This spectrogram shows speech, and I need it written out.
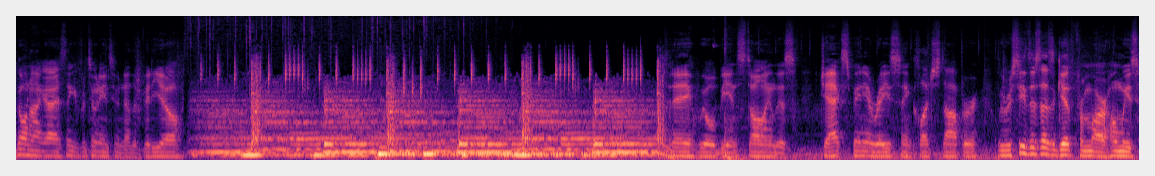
going on guys? Thank you for tuning into another video. Today we will be installing this Jack Spania Racing clutch stopper. We received this as a gift from our homies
